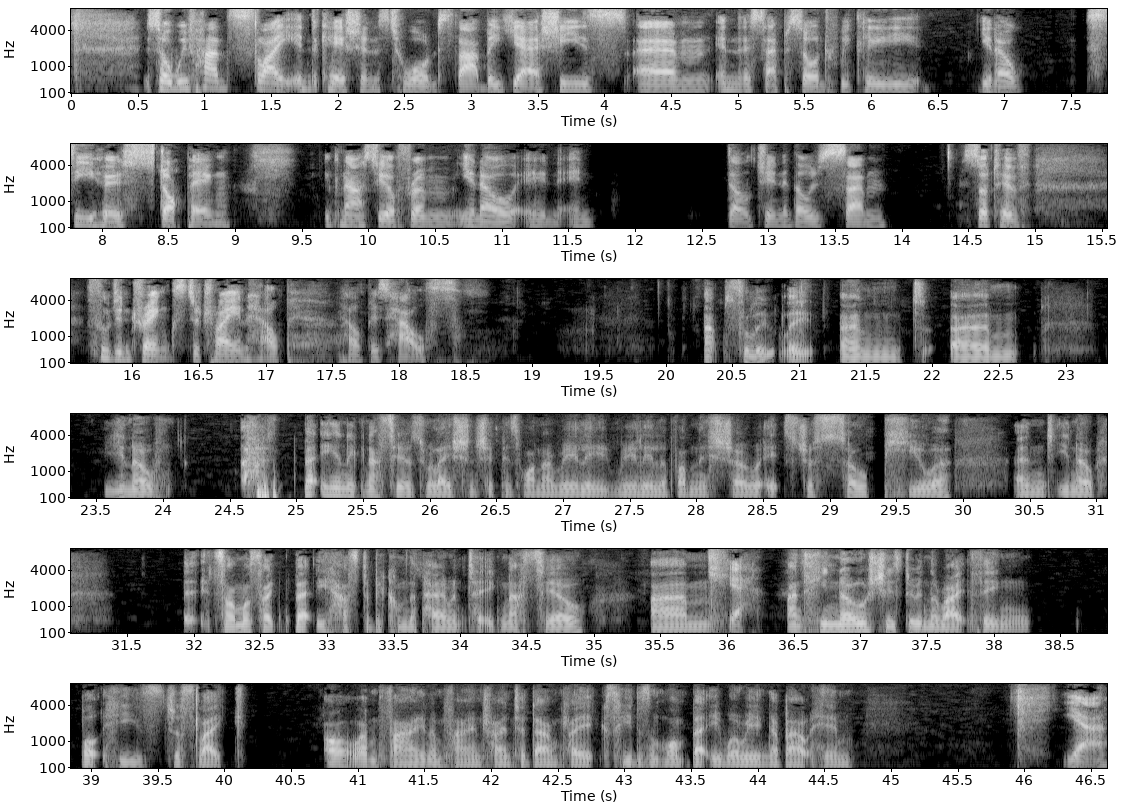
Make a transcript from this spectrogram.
so we've had slight indications towards that, but yeah, she's um in this episode. We clearly, you know, see her stopping Ignacio from, you know, in in indulging in those um sort of food and drinks to try and help help his health. Absolutely. And, um, you know, Betty and Ignacio's relationship is one I really, really love on this show. It's just so pure. And, you know, it's almost like Betty has to become the parent to Ignacio. Um, Yeah, and he knows she's doing the right thing, but he's just like, oh, I'm fine, I'm fine, trying to downplay it because he doesn't want Betty worrying about him. Yeah.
